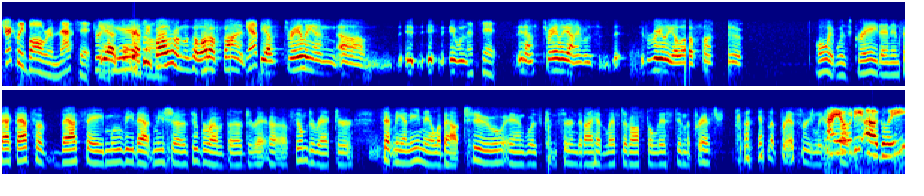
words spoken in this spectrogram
Strictly Ballroom. That's it. Stri- Yeah, Yes. Strictly Ballroom was a lot of fun. It's Yep. The Australian, um, it, it it was That's it. in Australia, it was really a lot of fun too. Oh, it was great, and in fact, that's a that's a movie that Misha Zubarov, the dire- uh, film director, sent me an email about too, and was concerned that I had left it off the list in the press in the press release. So- Coyote Ugly.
